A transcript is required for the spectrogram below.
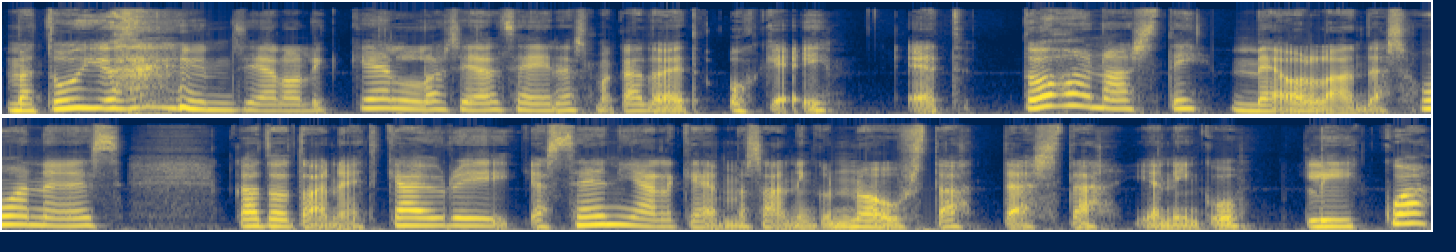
mä tuijotin, siellä oli kello siellä seinässä, mä katsoin, että okei, että tohon asti me ollaan tässä huoneessa, katsotaan näitä käyriä ja sen jälkeen mä saan niinku nousta tästä ja niinku liikkua.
